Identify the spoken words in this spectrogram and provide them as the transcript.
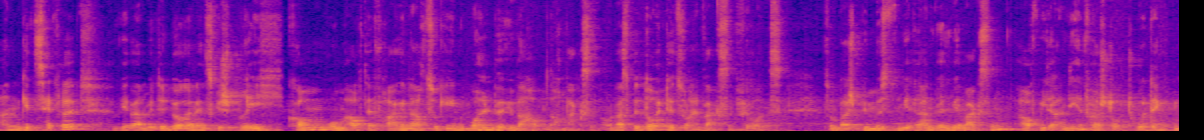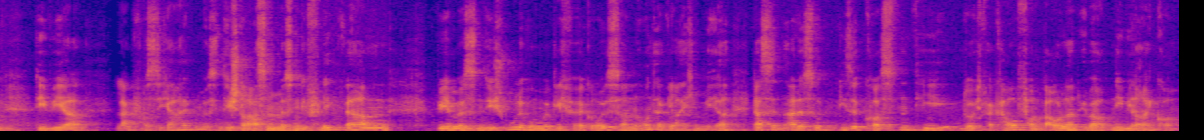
angezettelt. Wir werden mit den Bürgern ins Gespräch kommen, um auch der Frage nachzugehen, wollen wir überhaupt noch wachsen? Und was bedeutet so ein Wachsen für uns? Zum Beispiel müssten wir dann, wenn wir wachsen, auch wieder an die Infrastruktur denken, die wir langfristig erhalten müssen. Die Straßen müssen gepflegt werden, wir müssen die Schule womöglich vergrößern und dergleichen mehr. Das sind alles so diese Kosten, die durch Verkauf von Bauland überhaupt nie wieder reinkommen.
